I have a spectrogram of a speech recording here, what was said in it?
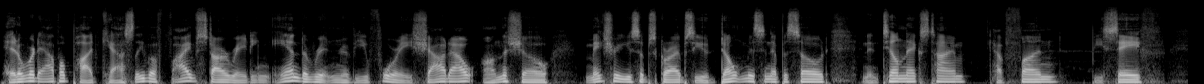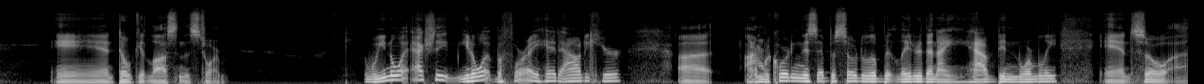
Head over to Apple Podcasts, leave a five star rating and a written review for a shout out on the show. Make sure you subscribe so you don't miss an episode. And until next time, have fun be safe, and don't get lost in the storm. Well, you know what? Actually, you know what? Before I head out of here, uh, I'm recording this episode a little bit later than I have been normally, and so uh,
